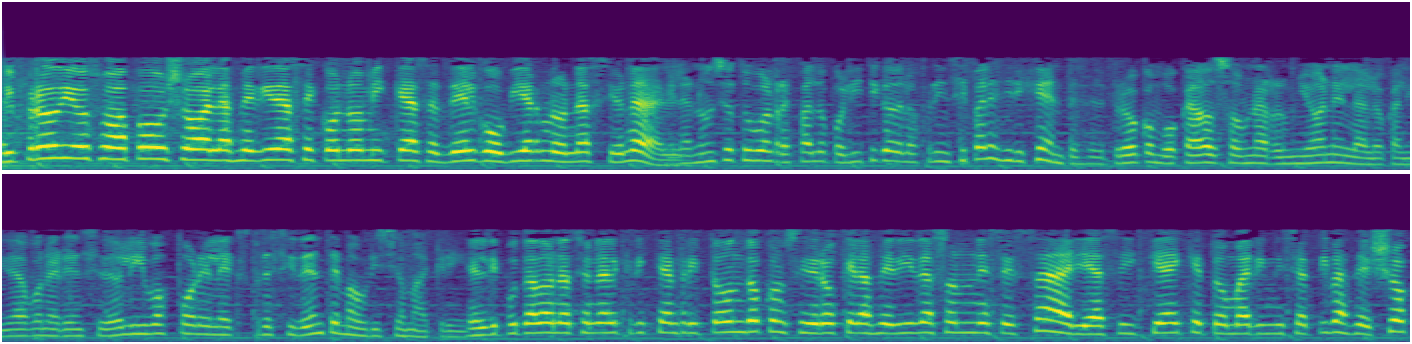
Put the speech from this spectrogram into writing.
El PRO dio su apoyo a las medidas económicas del gobierno nacional. El anuncio tuvo el respaldo político de los principales dirigentes del PRO convocados a una reunión en la localidad bonaerense de Olivos por el expresidente Mauricio Macri. El diputado nacional Cristian Ritondo consideró que las medidas son necesarias y que hay que tomar iniciativas de shock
